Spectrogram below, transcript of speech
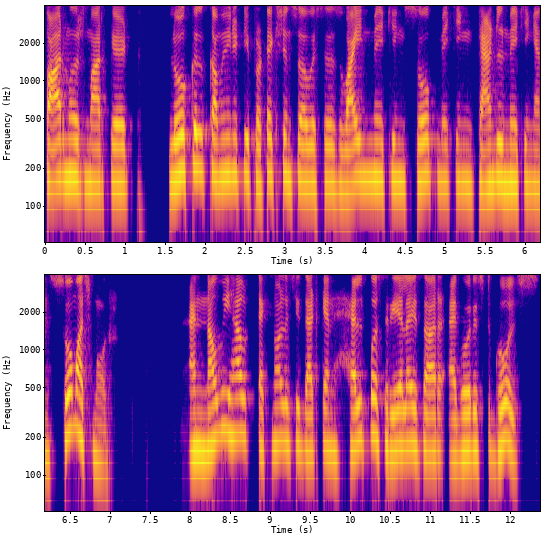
farmers market local community protection services, wine making, soap making, candle making, and so much more. And now we have technology that can help us realize our agorist goals.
